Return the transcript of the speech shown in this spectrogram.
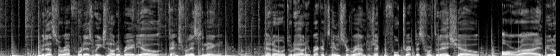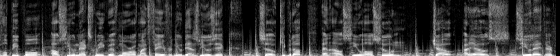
But that's a wrap for this week's Heldeep Radio. Thanks for listening. Head over to the Heldeep Records Instagram to check the full tracklist for today's show. Alright, beautiful people. I'll see you next week with more of my favorite new dance music. So keep it up, and I'll see you all soon. Ciao, adios, see you later.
